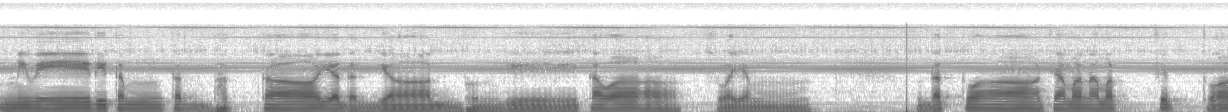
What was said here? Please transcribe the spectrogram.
निवेदितं तद्भक्ताय दद्याद्भुञ्जीतवा स्वयं दत्त्वा चमनमर्चित्वा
